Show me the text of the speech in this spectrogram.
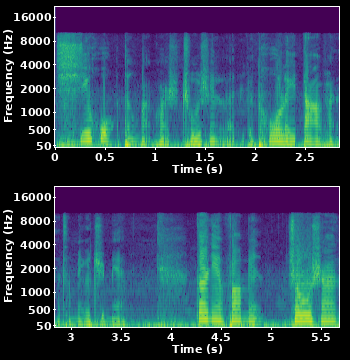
期货等板块是出现了这个拖累大盘的这么一个局面。概念方面，舟山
